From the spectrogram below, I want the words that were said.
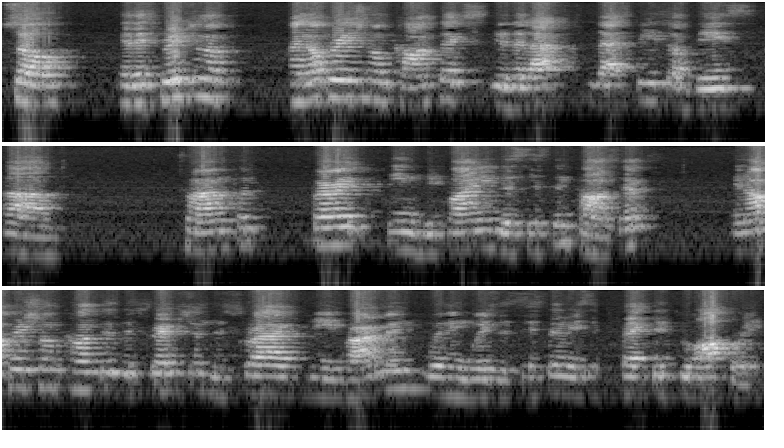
So the description of an operational context is the last, last piece of this um, triumvirate in defining the system concept. An operational context description describes the environment within which the system is expected to operate.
